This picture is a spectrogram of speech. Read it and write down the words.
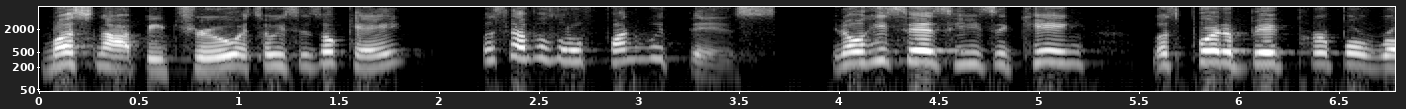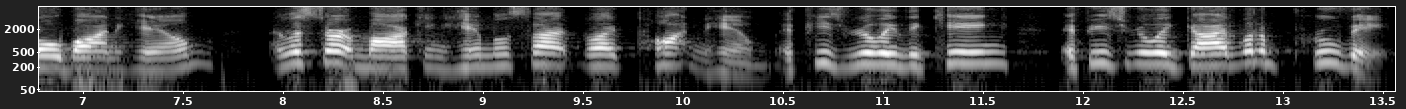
must not be true. And so he says, okay, let's have a little fun with this. You know, he says he's a king. Let's put a big purple robe on him and let's start mocking him. Let's start like taunting him. If he's really the king, if he's really God, let him prove it.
